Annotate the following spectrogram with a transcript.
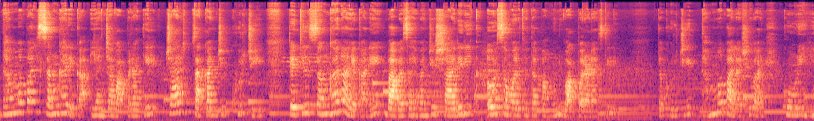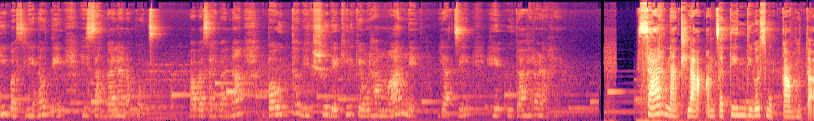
धम्मपाल संघरिका यांच्या वापरातील चार चाकांची खुर्ची तेथील संघनायकाने बाबासाहेबांची शारीरिक असमर्थता पाहून वापरण्यास दिली. त्या खुर्चीत धम्मपालाशिवाय कोणीही बसले नव्हते हे सांगायला नकोच. बाबासाहेबांना बौद्ध भिक्षू देखील केवढा मान देत याचे हे उदाहरण आहे. सारनाथला आमचा तीन दिवस मुक्काम होता.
